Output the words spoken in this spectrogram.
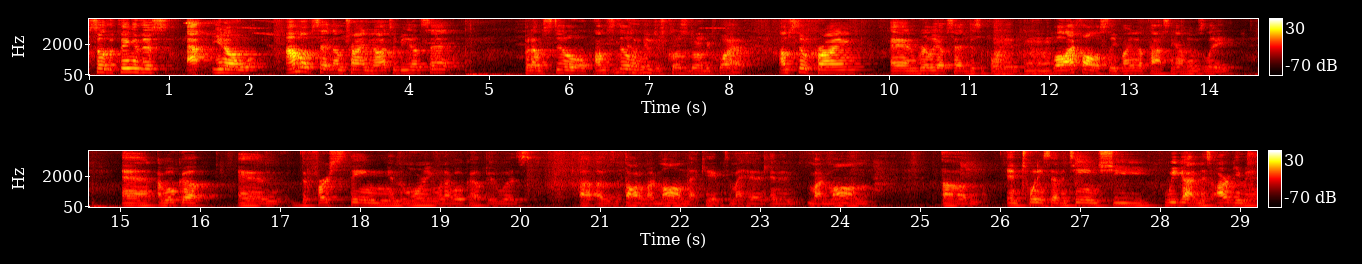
so the thing of this, uh, you know, I'm upset and I'm trying not to be upset, but I'm still, I'm still. Come still, in, just close the door and be quiet. I'm still crying and really upset and disappointed. Well, I fall asleep. I ended up passing out. It was late, and I woke up, and the first thing in the morning when I woke up, it was, uh, it was the thought of my mom that came to my head, and then my mom um, in 2017 she we got in this argument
